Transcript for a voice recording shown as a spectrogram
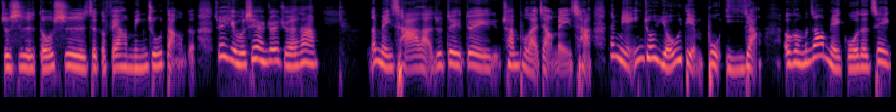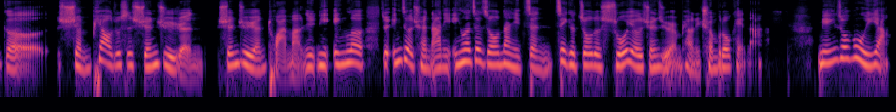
就是都是这个非常民主党的，所以有些人就会觉得那。那没差啦，就对对，川普来讲没差。那缅因州有点不一样。OK，我们知道美国的这个选票就是选举人选举人团嘛，你你赢了就赢者全拿，你赢了这州，那你整这个州的所有的选举人票你全部都可以拿。缅因州不一样，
